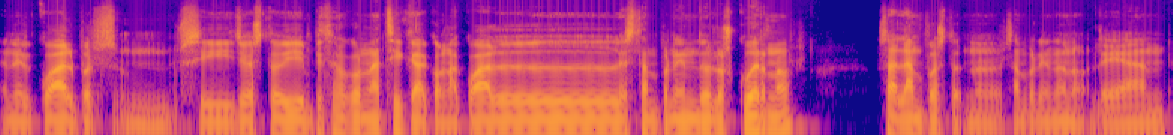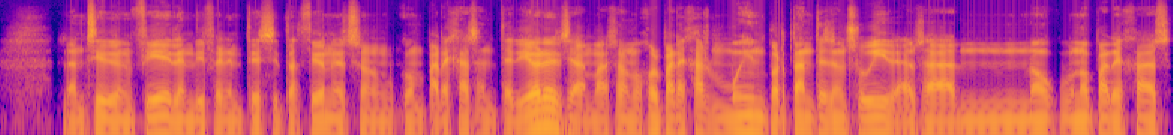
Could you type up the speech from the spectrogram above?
en el cual, pues, mm, si yo estoy empiezo con una chica con la cual le están poniendo los cuernos, O sea, le han puesto, no, no, están poniendo, no, le han, le han sido infiel en diferentes situaciones son con parejas anteriores y además a lo mejor parejas muy importantes en su vida, o sea, no, no parejas...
